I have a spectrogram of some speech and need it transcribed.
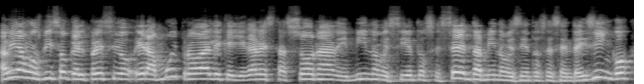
Habíamos visto que el precio era muy probable que llegara a esta zona de 1960, 1965.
